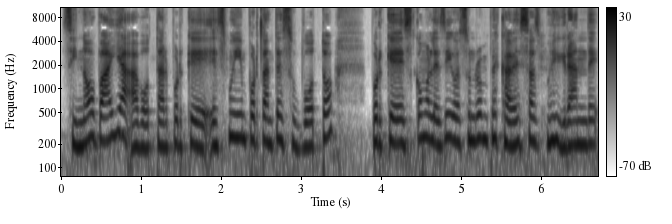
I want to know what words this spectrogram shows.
si no, vaya a votar porque es muy importante su voto porque es como les digo, es un rompecabezas muy grande,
